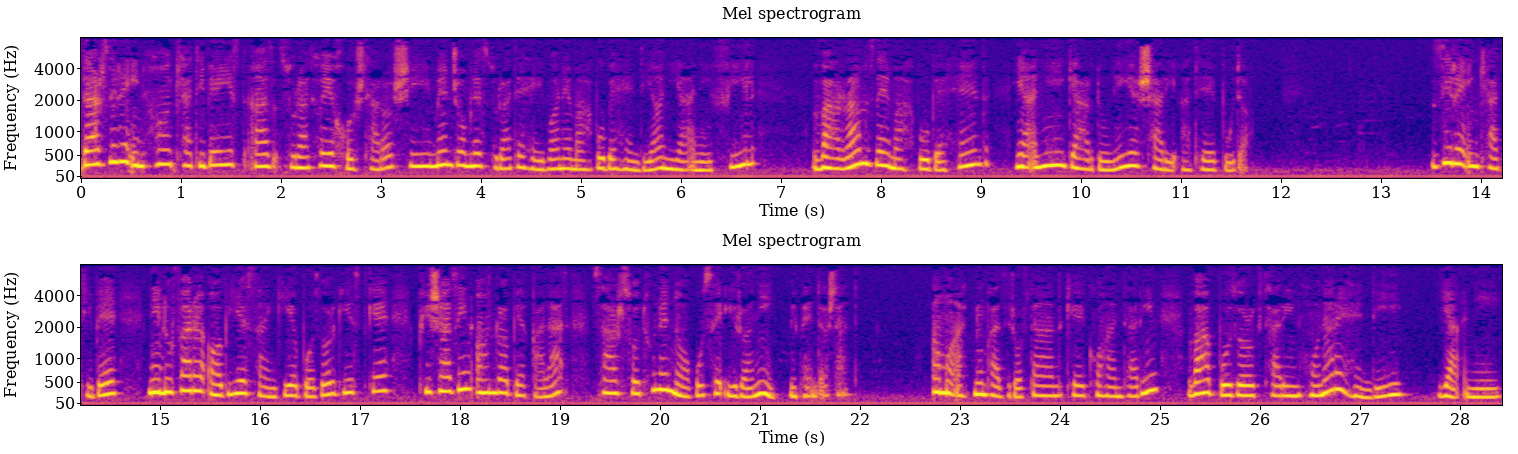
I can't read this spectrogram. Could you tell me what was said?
در زیر اینها کتیبه است از صورتهای خوشتراشی من جمله صورت حیوان محبوب هندیان یعنی فیل و رمز محبوب هند یعنی گردونه شریعت بودا. زیر این کتیبه نیلوفر آبی سنگی بزرگی است که پیش از این آن را به غلط سرستون ناقوس ایرانی میپنداشتند. اما اکنون پذیرفتند که کهنترین و بزرگترین هنر هندی یعنی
